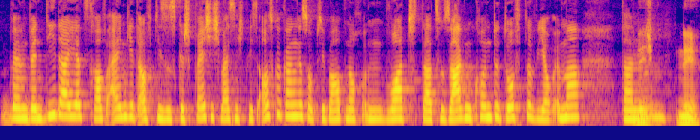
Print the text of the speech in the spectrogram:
wenn, wenn die da jetzt drauf eingeht, auf dieses Gespräch, ich weiß nicht, wie es ausgegangen ist, ob sie überhaupt noch ein Wort dazu sagen konnte, durfte, wie auch immer, dann. Nee, ich, nee.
